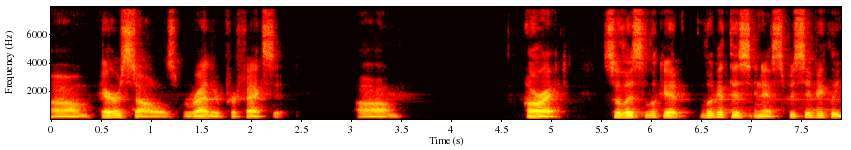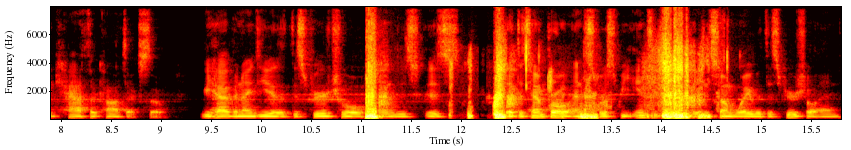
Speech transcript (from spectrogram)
um, Aristotle's, but rather perfects it. Um, all right, so let's look at look at this in a specifically Catholic context. Though we have an idea that the spiritual end is, is that the temporal end is supposed to be integrated in some way with the spiritual end,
